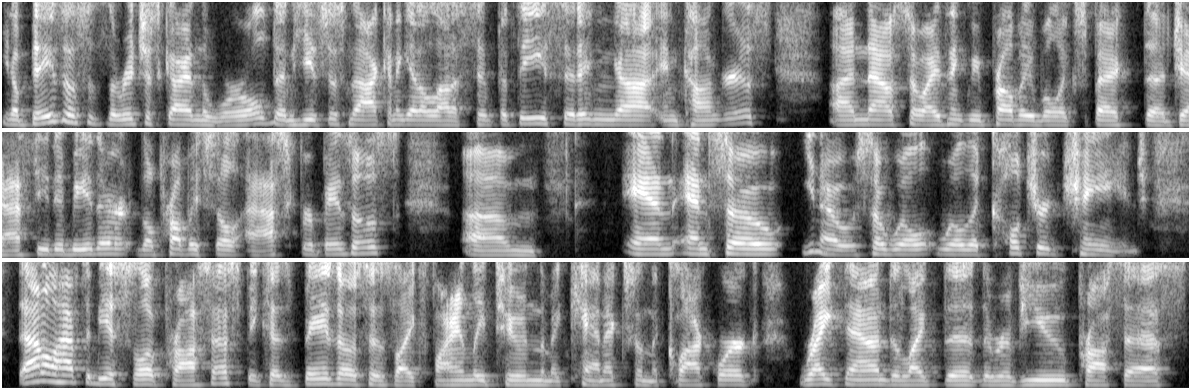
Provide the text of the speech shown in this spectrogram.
You know, Bezos is the richest guy in the world, and he's just not going to get a lot of sympathy sitting uh, in Congress. Uh, now, so I think we probably will expect uh, Jassy to be there. They'll probably still ask for Bezos. Um, and and so you know so will will the culture change that'll have to be a slow process because bezos has like finely tuned the mechanics and the clockwork right down to like the the review process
